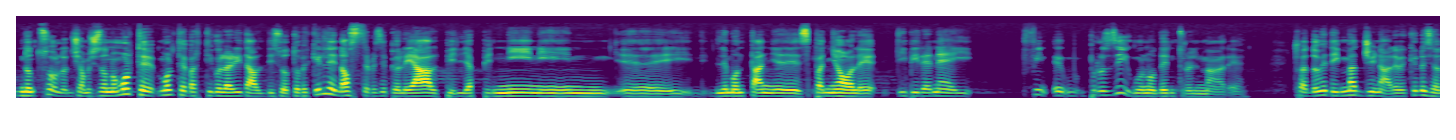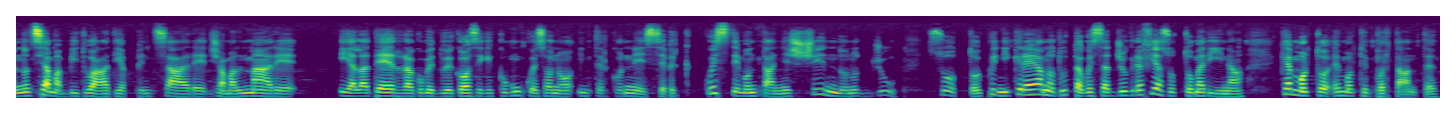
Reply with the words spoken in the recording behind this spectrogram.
non solo, diciamo, ci sono molte, molte, particolarità al di sotto, perché le nostre, per esempio, le Alpi, gli Appennini, eh, le montagne spagnole, i Pirenei, fin, eh, proseguono dentro il mare. Cioè dovete immaginare, perché noi non siamo abituati a pensare diciamo, al mare e alla terra come due cose che comunque sono interconnesse, perché queste montagne scendono giù, sotto, e quindi creano tutta questa geografia sottomarina che è molto, è molto importante.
